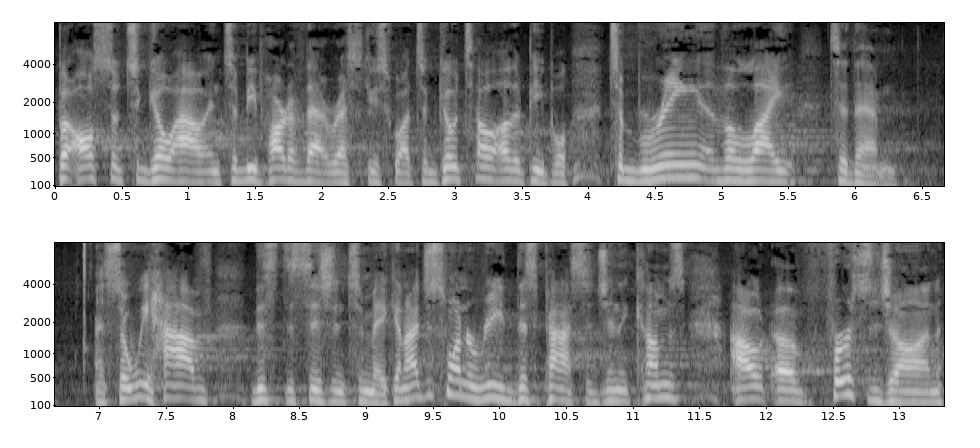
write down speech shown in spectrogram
but also to go out and to be part of that rescue squad, to go tell other people, to bring the light to them. And so we have this decision to make. And I just want to read this passage and it comes out of 1 John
